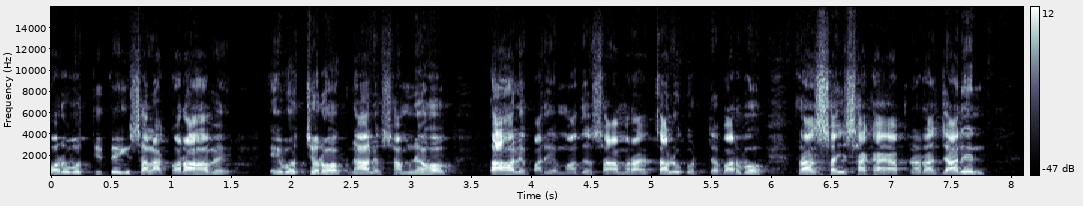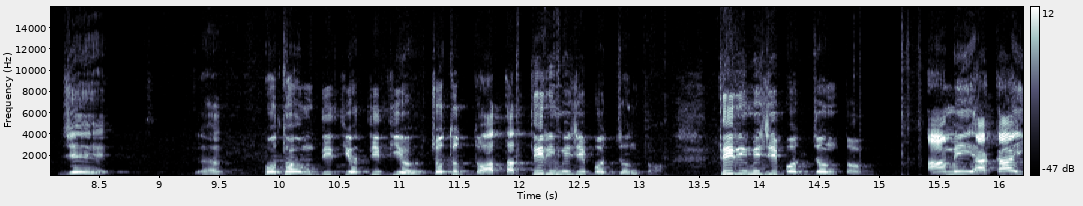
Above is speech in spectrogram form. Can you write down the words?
পরবর্তীতে ইনশাল্লাহ করা হবে। এবছর হোক, না হলে সামনে হোক, তাহলে পারে মাদ্রাসা আমরা চালু করতে পারব। রাজশাহী শাখায় আপনারা জানেন যে প্রথম, দ্বিতীয়, তৃতীয়, চতুর্থ, অর্থাৎ তিরিমিজি পর্যন্ত। তিরিমিজি পর্যন্ত আমি একাই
